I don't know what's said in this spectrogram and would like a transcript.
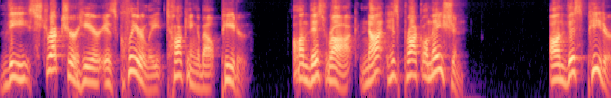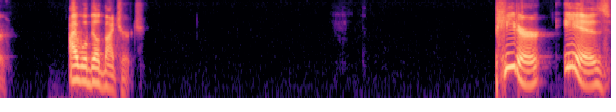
The structure here is clearly talking about Peter on this rock, not his proclamation. On this Peter, I will build my church. Peter is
